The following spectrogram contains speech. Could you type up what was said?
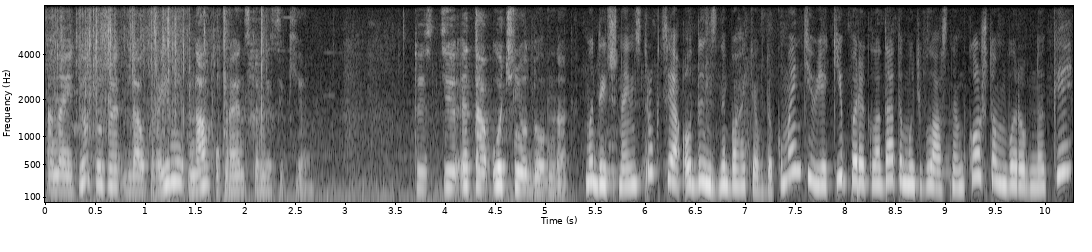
она идет уже для Украины на украинском языке. То есть э, это очень удобно. Медична інструкція один з небагатьох документів, які перекладатимуть власним коштом виробники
